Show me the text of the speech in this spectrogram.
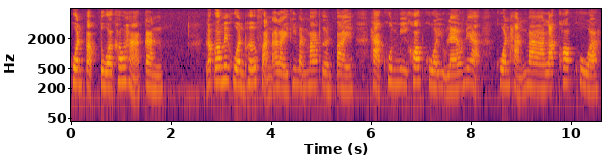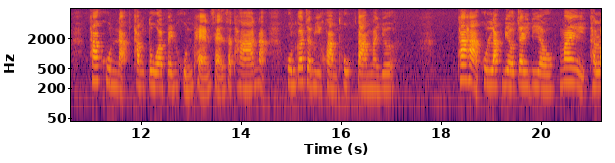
ควรปรับตัวเข้าหากัน แล้วก็ไม่ควรเพ้อฝันอะไรที่มันมากเกินไป หากคุณมีครอบครัวอยู่แล้วเนี่ย ควรหันมารักครอบครัว ถ้าคุณน่ะทำตัวเป็นขุนแผนแสนสถานน่ะ คุณก็จะมีความทุกข์ตามมาเยอะ ถ้าหากคุณรักเดียวใจเดียว ไม่ทะเล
